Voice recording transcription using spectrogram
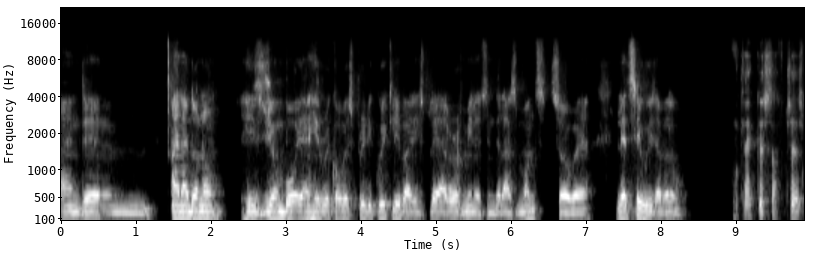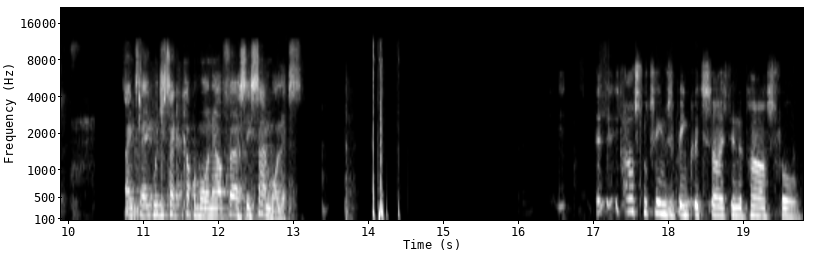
and um, and I don't know he's young boy and he recovers pretty quickly, but he's played a lot of minutes in the last months. So uh, let's see who's available. Okay, good stuff. Cheers. Thanks, Nick. We'll just take a couple more now. Firstly, Sam Wallace. Arsenal teams have been criticised in the past for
